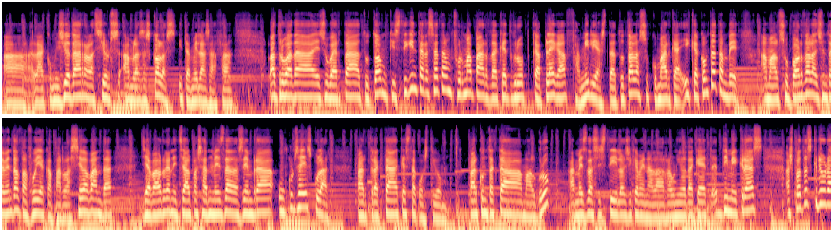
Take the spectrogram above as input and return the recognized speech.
a la Comissió de Relacions amb les Escoles i també les AFA. La trobada és oberta a tothom qui estigui interessat en formar part d'aquest grup que plega famílies de tota la subcomarca i que compta també amb el suport de l'Ajuntament d'Altafulla que per la seva banda ja va organitzar el passat mes de desembre un consell escolar per tractar aquesta qüestió. Per contactar amb el grup, a més d'assistir lògicament a la reunió d'aquest dimecres, es pot escriure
